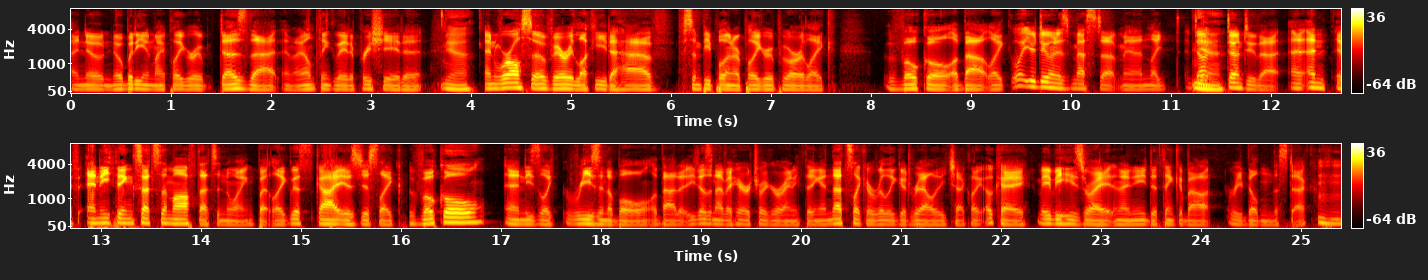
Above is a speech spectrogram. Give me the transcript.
I know nobody in my playgroup does that, and I don't think they'd appreciate it. Yeah. And we're also very lucky to have some people in our playgroup who are like vocal about like what you're doing is messed up, man. Like don't Yeah. don't do that. And, and if anything sets them off, that's annoying. But like this guy is just like vocal and he's like reasonable about it. He doesn't have a hair trigger or anything, and that's like a really good reality check. Like okay, maybe he's right, and I need to think about rebuilding this deck. hmm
